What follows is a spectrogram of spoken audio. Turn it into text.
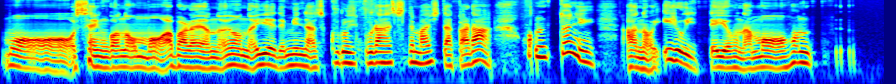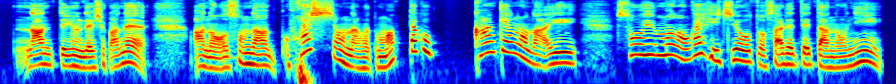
もう戦後のもうあばら屋のような家でみんな暮らしてましたから本当にあの衣類っていうようなもうほんなんて言うんでしょうかねあのそんなファッションなんかと全く関係のないそういうものが必要とされてたのに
